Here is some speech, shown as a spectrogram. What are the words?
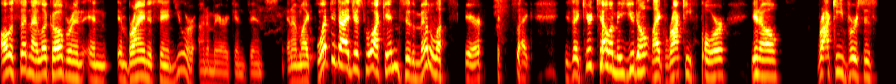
all of a sudden I look over and and and Brian is saying, "You are un-American, Vince," and I'm like, "What did I just walk into the middle of here?" It's like he's like, "You're telling me you don't like Rocky Four, you know, Rocky versus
